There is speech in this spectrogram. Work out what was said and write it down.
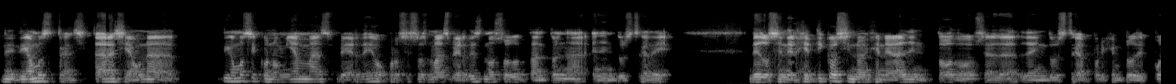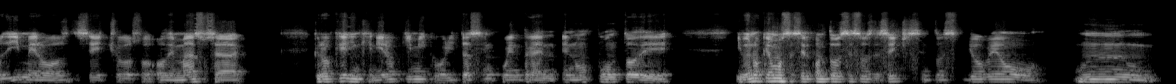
digamos, transitar hacia una, digamos, economía más verde o procesos más verdes, no solo tanto en la, en la industria de, de los energéticos, sino en general en todo, o sea, la, industria, por ejemplo, de polímeros, desechos o, demás, o sea, creo que el ingeniero químico ahorita se encuentra en, un punto de, y bueno, ¿qué vamos a hacer con todos esos desechos? Entonces, yo veo un,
